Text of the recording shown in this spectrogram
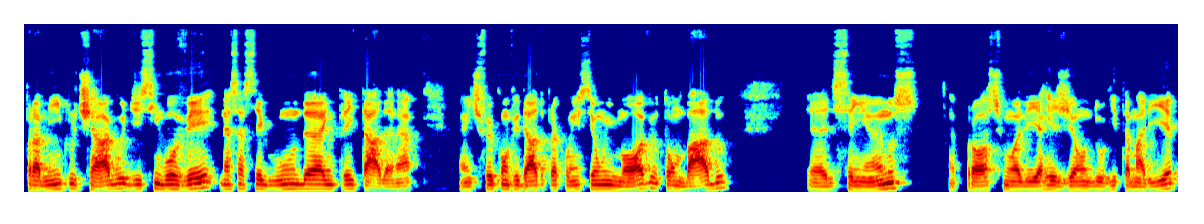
para mim e para o Thiago de se envolver nessa segunda empreitada, né? A gente foi convidado para conhecer um imóvel tombado é, de 100 anos, é, próximo ali à região do Rita Maria,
